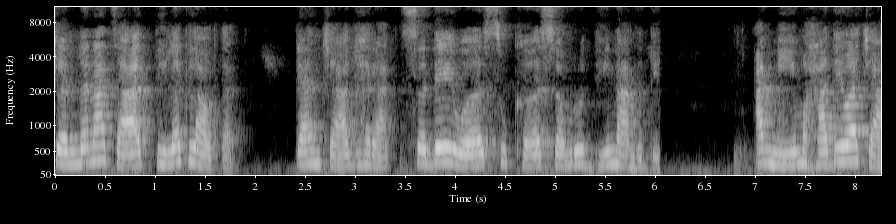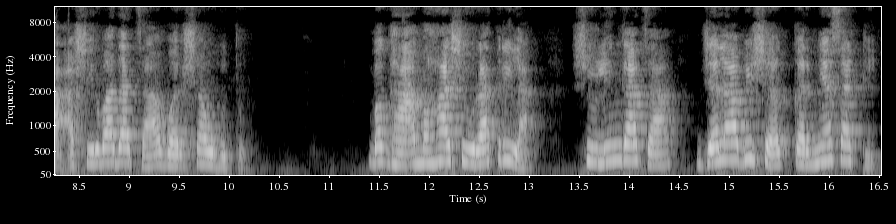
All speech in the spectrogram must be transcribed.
चंदनाचा तिलक लावतात त्यांच्या घरात सदैव सुख समृद्धी नांदते. आणि महादेवाच्या आशीर्वादाचा वर्षाव होतो. बघा महाशिवरात्रीला शिवलिंगाचा जलाभिषेक करण्यासाठी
